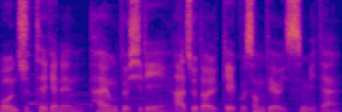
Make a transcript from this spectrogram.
온 주택에는 다용도실이 아주 넓게 구성되어 있습니다.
